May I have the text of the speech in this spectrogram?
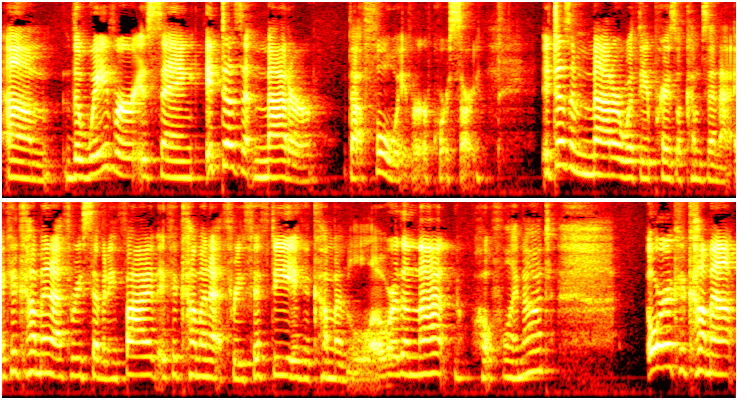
Um, the waiver is saying it doesn't matter, that full waiver, of course, sorry. It doesn't matter what the appraisal comes in at. It could come in at 375, it could come in at 350, it could come in lower than that, hopefully not. Or it could come out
